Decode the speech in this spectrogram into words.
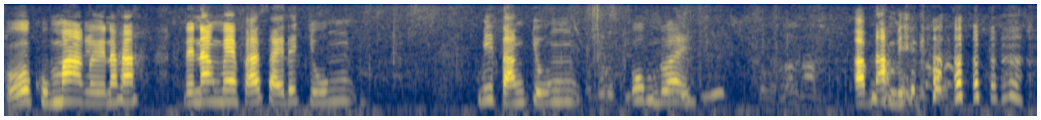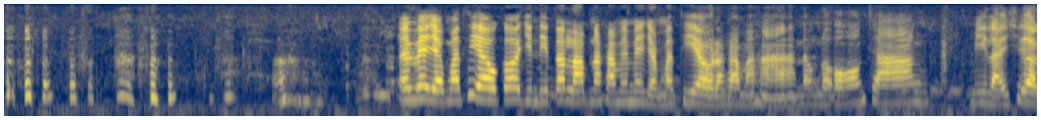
โอ้คุ้มมากเลยนะคะ ได้นั่งแม่ฟ้าใสได้จุง มีตังค์จุงอุ้มด้วย อาบน้ำอีกไอ้แม่อยากมาเที่ยวก็ยินดีต้อนรับนะคะแม่แม่อยากมาเที่ยวนะคะ มาหาน้องๆช้าง มีหลายเชือก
